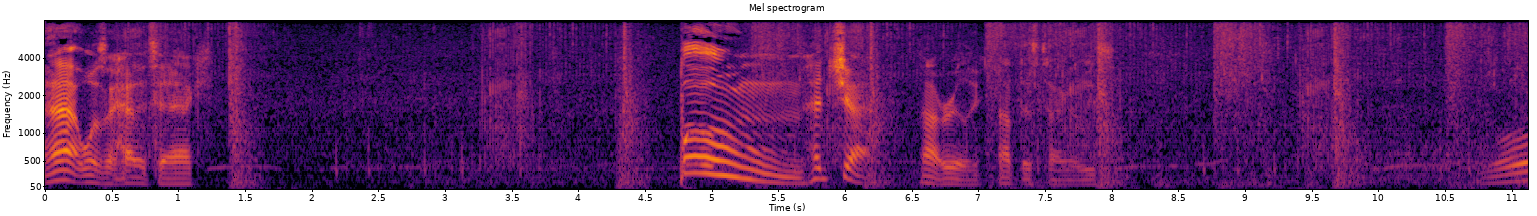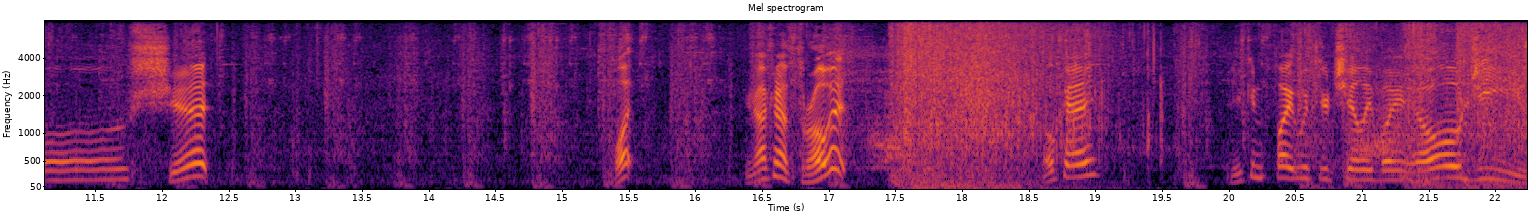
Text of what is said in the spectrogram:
That was a head attack. Boom! Headshot. Not really. Not this time, at least. Oh, shit. What? You're not gonna throw it? Okay. You can fight with your chili bite. Oh, jeez.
